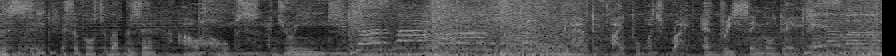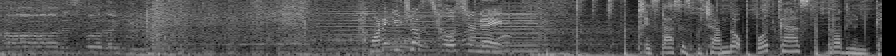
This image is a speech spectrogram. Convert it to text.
This city is supposed to represent our hopes and dreams. You have to fight for what's right every single day. Why don't you just tell us your name? Estás escuchando Podcast Radio Única.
